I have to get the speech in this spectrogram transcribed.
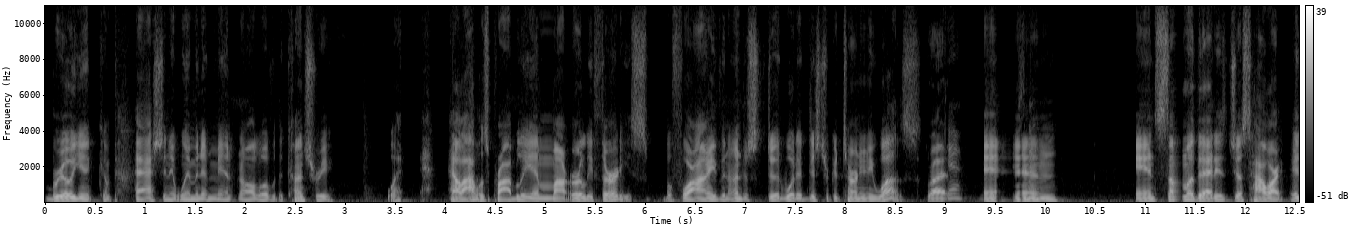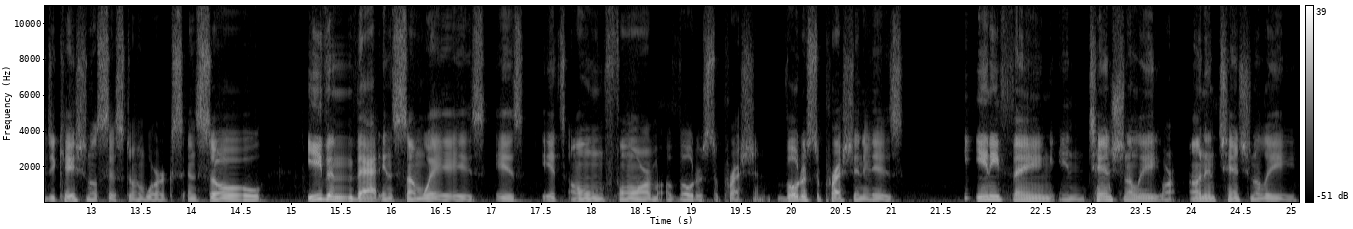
brilliant, compassionate women and men all over the country. Well, hell, I was probably in my early 30s before I even understood what a district attorney was right. Yeah. and and, and some of that is just how our educational system works. And so even that in some ways is its own form of voter suppression. Voter suppression is anything intentionally or unintentionally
